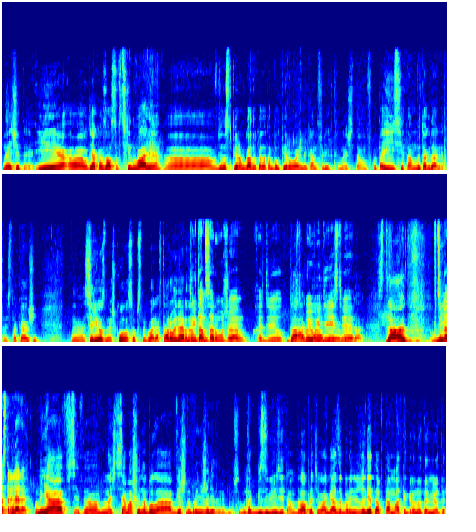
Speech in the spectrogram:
Значит, и а, вот я оказался в Цхинвале а, в 91 году, когда там был первый военный конфликт, значит, там в Кутаиси, там, ну и так далее. То есть такая очень серьезная школа, собственно говоря. Второй, наверное... Ты там с оружием ходил, Да, боевые да, действия. Да. Да. В тебя стреляли? У меня э, значит, вся машина была обвешана бронежилетами. Чтобы так без иллюзий, там два противогаза, бронежилеты, автоматы, гранатометы.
